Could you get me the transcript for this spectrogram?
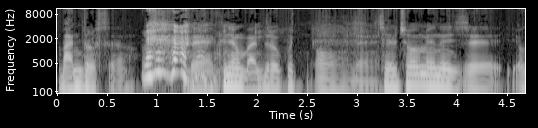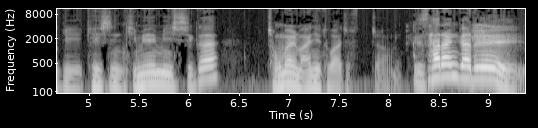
만들었어요. 네, 그냥 만들었고 어, 네. 제일 처음에는 이제 여기 계신 김혜미 씨가 정말 많이 도와줬죠. 그 사랑가를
